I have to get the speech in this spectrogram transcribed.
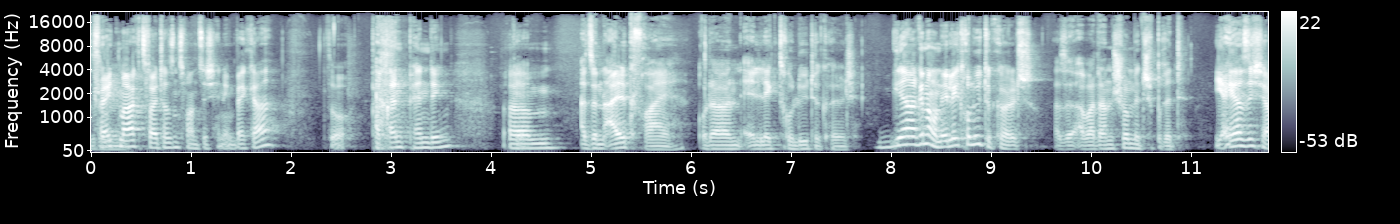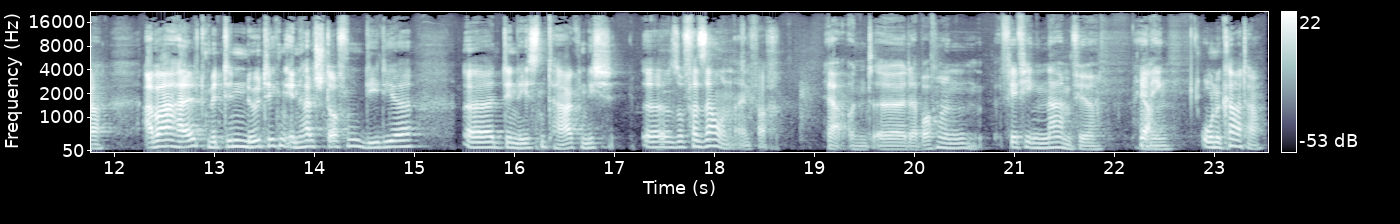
so Trademark 2020, Henning Becker. So, Patent pending. Ähm, Also ein Alkfrei oder ein Elektrolytekölsch. ja, genau, ein Elektrolytekölsch. Also aber dann schon mit Sprit. Ja, ja, sicher. Aber halt mit den nötigen Inhaltsstoffen, die dir äh, den nächsten Tag nicht äh, so versauen einfach. Ja, und äh, da braucht man einen pfiffigen Namen für Henning. Ohne Kater.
